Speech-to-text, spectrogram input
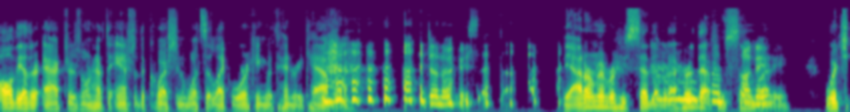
all the other actors won't have to answer the question, what's it like working with Henry Cavill?" I don't know who said that. yeah, I don't remember who said that, but I heard that from That's funny. somebody, which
